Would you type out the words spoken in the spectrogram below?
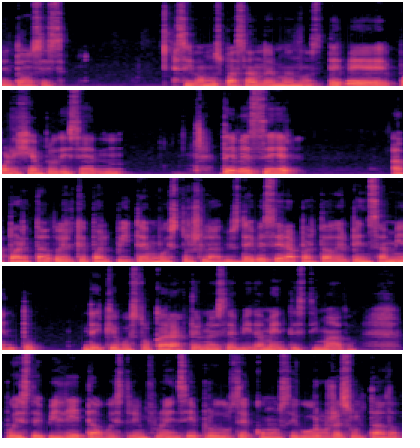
Entonces, si vamos pasando, hermanos, debe, por ejemplo, dice, debe ser apartado el que palpita en vuestros labios, debe ser apartado el pensamiento de que vuestro carácter no es debidamente estimado, pues debilita vuestra influencia y produce como seguro resultado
